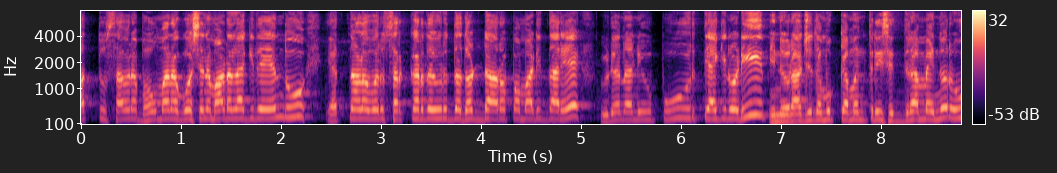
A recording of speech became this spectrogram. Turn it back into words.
ಹತ್ತು ಸಾವಿರ ಬಹುಮಾನ ಘೋಷಣೆ ಮಾಡಲಾಗಿದೆ ಎಂದು ಯತ್ನಾಳ್ ಅವರು ಸರ್ಕಾರದ ವಿರುದ್ಧ ದೊಡ್ಡ ಆರೋಪ ಮಾಡಿದ್ದಾರೆ. ವಿಡಿಯೋನ ನೀವು ಪೂರ್ತಿಯಾಗಿ ನೋಡಿ. ಇನ್ನು ರಾಜ್ಯದ ಮುಖ್ಯಮಂತ್ರಿ ಸಿದ್ದರಾಮಯ್ಯನವರು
